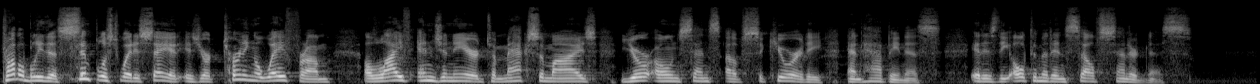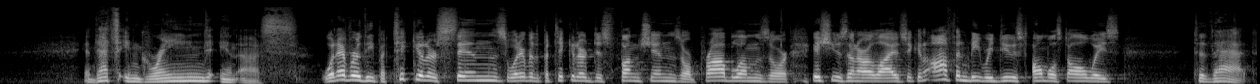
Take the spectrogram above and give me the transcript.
Probably the simplest way to say it is you're turning away from a life engineered to maximize your own sense of security and happiness. It is the ultimate in self centeredness. And that's ingrained in us whatever the particular sins, whatever the particular dysfunctions or problems or issues in our lives, it can often be reduced almost always to that.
